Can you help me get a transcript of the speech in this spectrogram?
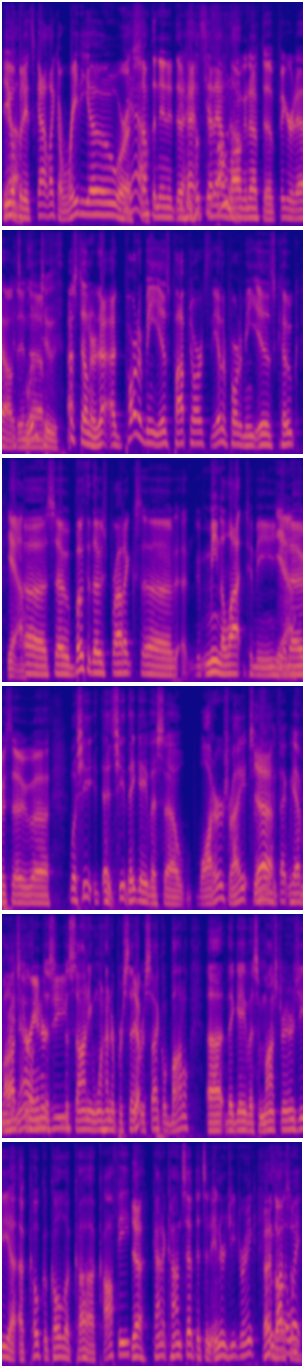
deal, Yeah. but it's got like a radio or Yeah. something in it that hadn't sat down long up. enough to figure it out. It's uh, Bluetooth. I was telling her that uh, part of me is Pop Tarts, the other part of me is Coke. Yeah. Uh, so both of those products uh, mean a lot to me. You know, so uh, Well, she uh, she they gave us uh, waters, right? So Yeah. In fact, we have them Monster right now. Energy. the Dasani 100 percent recycled bottle. Uh, they gave us a Monster Energy, a, a Coca Cola uh, coffee, Yeah. kind of concept. It's an energy drink. That is and by awesome. the way,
